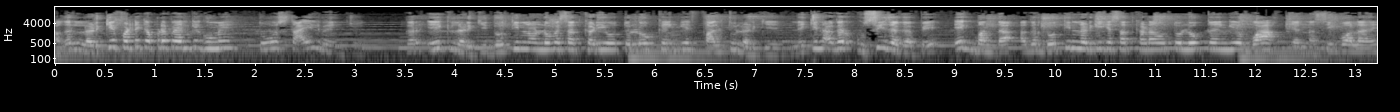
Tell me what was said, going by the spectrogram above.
अगर लड़के फटे कपड़े पहन के घूमे तो स्टाइल बेंचो अगर एक लड़की दो तीन लौंडों के साथ खड़ी हो तो लोग कहेंगे, फालतू लड़की है। लेकिन अगर उसी जगह पे एक बंदा अगर दो तीन लड़की के साथ खड़ा हो तो लोग कहेंगे, वाह, क्या नसीब वाला है।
